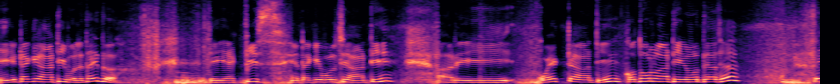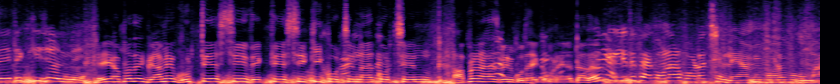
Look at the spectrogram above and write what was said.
এটাকে আঁটি বলে তাই তো? এই এক পিস এটাকে বলছে আঁটি। আর এই কয়েকটা আঁটি কতগুলো আঁটি এর মধ্যে আছে? এটা কি জন্যে? এই আপনাদের গ্রামে ঘুরতে এসেছি দেখতে এসেছি কি করছেন না করছেন। আপনার হাজবেন্ড কোথায়? মানে দাদা? দিল্লিতে থাকে ওনার বড় ছেলে আমি বড় বৌমা।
